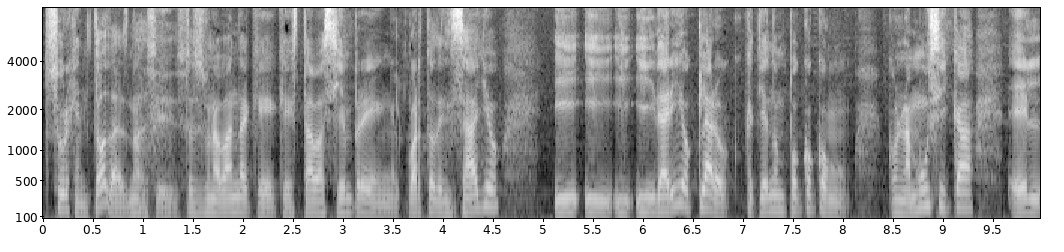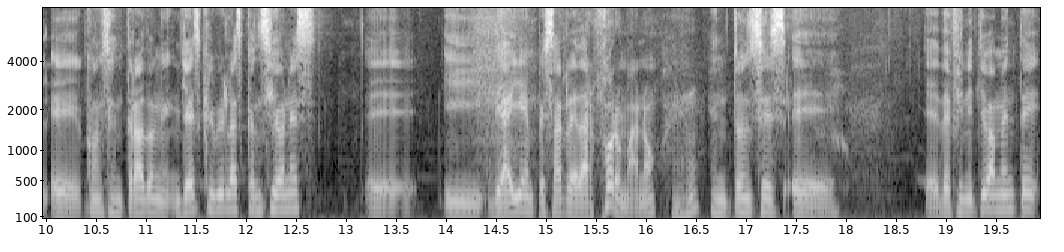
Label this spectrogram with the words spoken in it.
surgen todas, ¿no? Así es. Entonces una banda que, que estaba siempre en el cuarto de ensayo y, y- Darío, claro, que tiene un poco con, con la música, él eh, concentrado en ya escribir las canciones, eh, y de ahí empezarle a dar forma, ¿no? Entonces, eh, definitivamente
